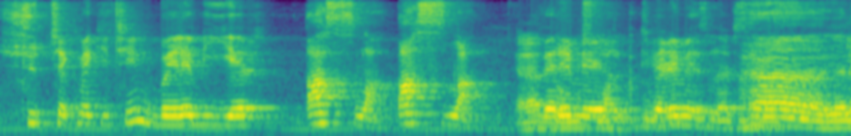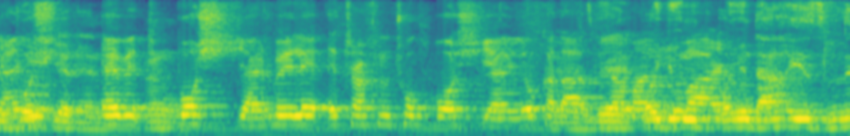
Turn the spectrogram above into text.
şut çekmek için böyle bir yer asla asla Domuzmak. veremezler sana. Ha yani, boş yer yani. Evet, Hı. boş yani böyle etrafın çok boş yani o kadar Evet, ve zaman oyun var. oyun daha hızlı.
